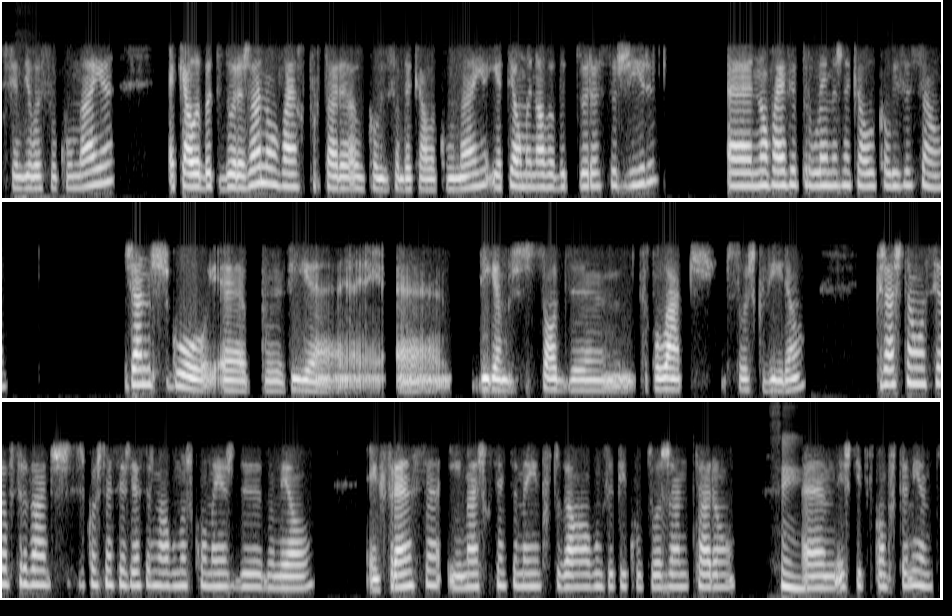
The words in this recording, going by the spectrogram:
Defendeu a sua colmeia, aquela batedora já não vai reportar a localização daquela colmeia e até uma nova batedora surgir, uh, não vai haver problemas naquela localização. Já nos chegou uh, por via, uh, digamos, só de, de relatos de pessoas que viram, que já estão a ser observadas circunstâncias dessas em algumas colmeias de, do mel em França e mais recente também em Portugal alguns apicultores já notaram um, este tipo de comportamento.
